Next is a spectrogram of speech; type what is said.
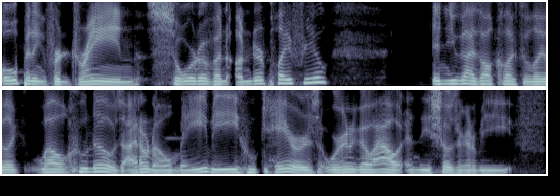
opening for Drain sort of an underplay for you?" And you guys all collectively like, well, who knows? I don't know. Maybe. Who cares? We're going to go out, and these shows are going to be f-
